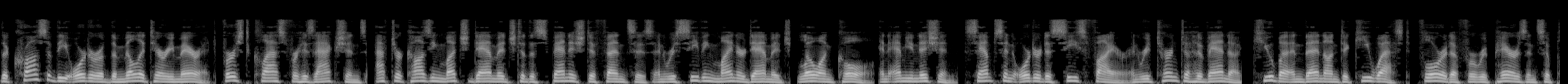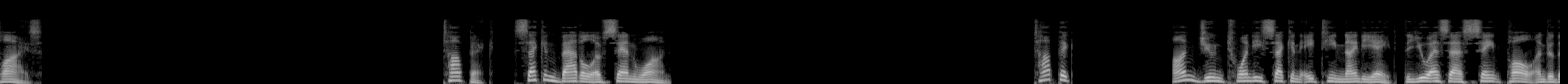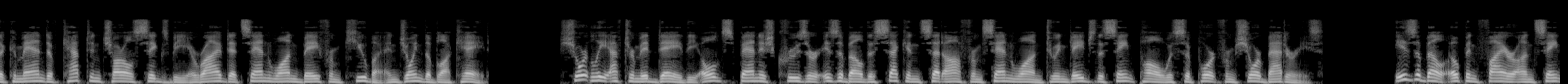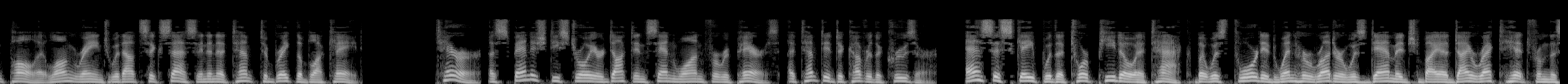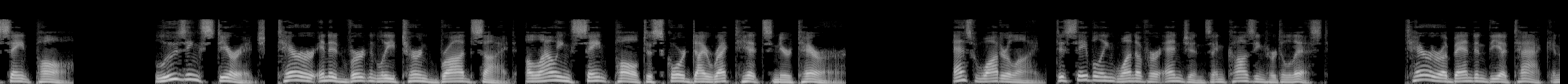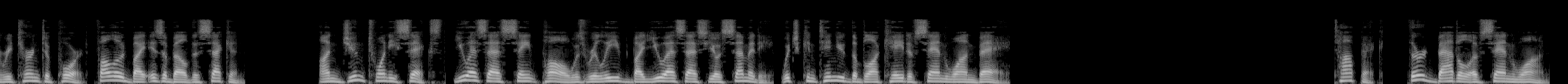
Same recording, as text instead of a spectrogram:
the Cross of the Order of the Military Merit first class for his actions, after causing much damage to the Spanish defences and receiving minor damage, low on coal and ammunition, Sampson ordered a cease-fire and returned to Havana, Cuba and then on to Key West, Florida for repairs and supplies. Second Battle of San Juan on June 22, 1898, the USS St. Paul under the command of Captain Charles Sigsbee arrived at San Juan Bay from Cuba and joined the blockade. Shortly after midday the old Spanish cruiser Isabel II set off from San Juan to engage the St. Paul with support from shore batteries. Isabel opened fire on St. Paul at long range without success in an attempt to break the blockade. Terror, a Spanish destroyer docked in San Juan for repairs, attempted to cover the cruiser. S escape with a torpedo attack but was thwarted when her rudder was damaged by a direct hit from the St. Paul. Losing steerage, Terror inadvertently turned broadside, allowing St. Paul to score direct hits near Terror's waterline, disabling one of her engines and causing her to list. Terror abandoned the attack and returned to port, followed by Isabel II. On June 26, USS St. Paul was relieved by USS Yosemite, which continued the blockade of San Juan Bay. Third Battle of San Juan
